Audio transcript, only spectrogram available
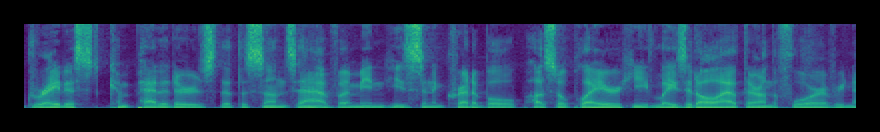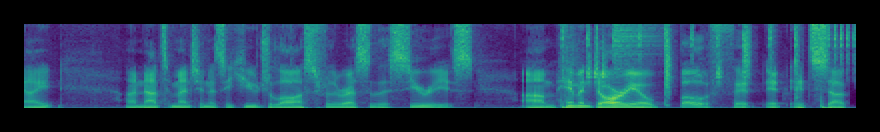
greatest competitors that the Suns have. I mean, he's an incredible hustle player. He lays it all out there on the floor every night. Uh, not to mention, it's a huge loss for the rest of the series. Um, him and Dario both. It it, it sucks.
